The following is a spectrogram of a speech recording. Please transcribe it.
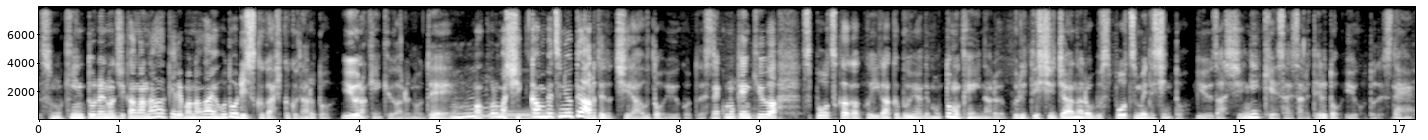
その筋トレの時間が長ければ長いほどリスクが低くなるというような研究があるので、まあ、これはまあ疾患別によってはある程度違うということですね。この研究はスポーツ科学医学分野で最も権威のあるブリティッシュ・ジャーナル・オブ・スポーツ・メディシンという雑誌に掲載されているということですね。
